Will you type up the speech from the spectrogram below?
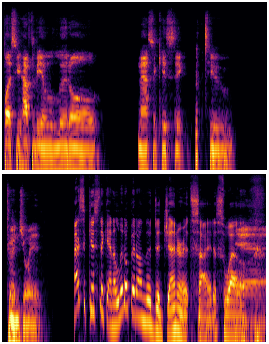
plus, you have to be a little masochistic to to enjoy it. Masochistic and a little bit on the degenerate side as well. Yeah,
